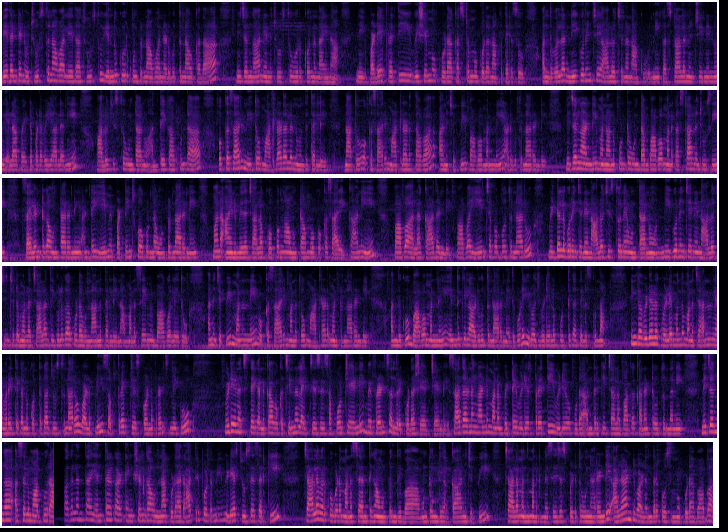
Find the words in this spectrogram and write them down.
లేదంటే నువ్వు చూస్తున్నావా లేదా? చూస్తూ ఎందుకు ఊరుకుంటున్నావు అని అడుగుతున్నావు కదా? నిజంగా నేను చూస్తూ ఊరుకొను నాయన. నీకు పడే ప్రతి విషయము కూడా కష్టము కూడా నాకు తెలుసు. అందువల్ల నీ గురించే ఆలోచన నాకు. నీ కష్టాల నుంచి నిన్ను ఎలా బయటపడవేయాలని ఆలోచిస్తూ ఉంటాను. అంతేకాకుండా ఒక్కసారి నీతో మాట్లాడాలని ఉంది తల్లి. నాతో ఒక్కసారి మాట్లాడతావా అని చెప్పి బాబా మనని అడుగుతున్నారండి. నిజంగా అండి మనం అనుకుంటూ ఉంటాం బాబా మన కష్టాలను చూసి సైలెంట్గా ఉంటారని అంటే ఏమి పట్టించుకోకుండా ఉంటున్నారని మన ఆయన మీద చాలా కోపంగా ఉంటాం ఒక్కొక్కసారి. కానీ బాబా అలా కాదండి. బాబా ఏం చెప్పబోతున్నారు? బిడ్డల గురించి నేను ఆలోచిస్తూనే ఉంటాను. నీ గురించే నేను ఆలోచించడం వల్ల చాలా దిగులుగా కూడా ఉన్నాను తల్లి. నా మనసేమి బాగోలేదు అని చెప్పి మనల్ని ఒక్కసారి మనతో మాట్లాడమంటున్నారండి. అందుకు బాబా మనని ఎందుకు ఇలా అడుగుతున్నారనేది కూడా ఈరోజు వీడియోలో పూర్తిగా తెలుసుకుందాం. ఇంకా వీడియోలోకి వెళ్ళే ముందు మన ఛానల్ని ఎవరైతే కనుక కొత్తగా చూస్తున్నారో వాళ్ళు ప్లీజ్ సబ్స్క్రైబ్ చేసుకోండి ఫ్రెండ్స్. మీకు వీడియో నచ్చితే కనుక ఒక చిన్న లైక్ చేసి సపోర్ట్ చేయండి. మీ ఫ్రెండ్స్ అందరికి కూడా షేర్ చేయండి. సాధారణంగా అండి మనం పెట్టే వీడియోస్ ప్రతి వీడియో కూడా అందరికీ చాలా బాగా కనెక్ట్ అవుతుందని నిజంగా అసలు మాకు పగలంతా ఎంతగా టెన్షన్గా ఉన్నా కూడా రాత్రిపూట మీ వీడియోస్ చూసేసరికి చాలా వరకు కూడా మనశ్శాంతిగా ఉంటుంది బా ఉంటుంది అక్క అని చెప్పి చాలామంది మనకి మెసేజెస్ పెడుతూ ఉన్నారండి. అలాంటి వాళ్ళందరి కోసము కూడా బాబా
